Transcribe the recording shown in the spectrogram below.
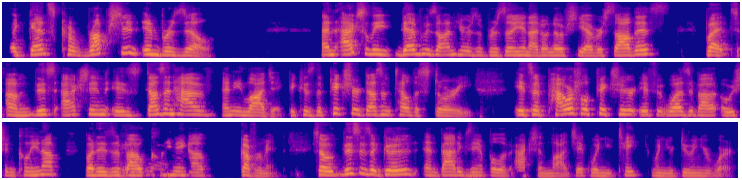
against corruption in Brazil. And actually, Deb, who's on here, is a Brazilian. I don't know if she ever saw this, but um, this action is doesn't have any logic because the picture doesn't tell the story. It's a powerful picture if it was about ocean cleanup, but it's about cleaning up government. So this is a good and bad mm-hmm. example of action logic when you take, when you're doing your work.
